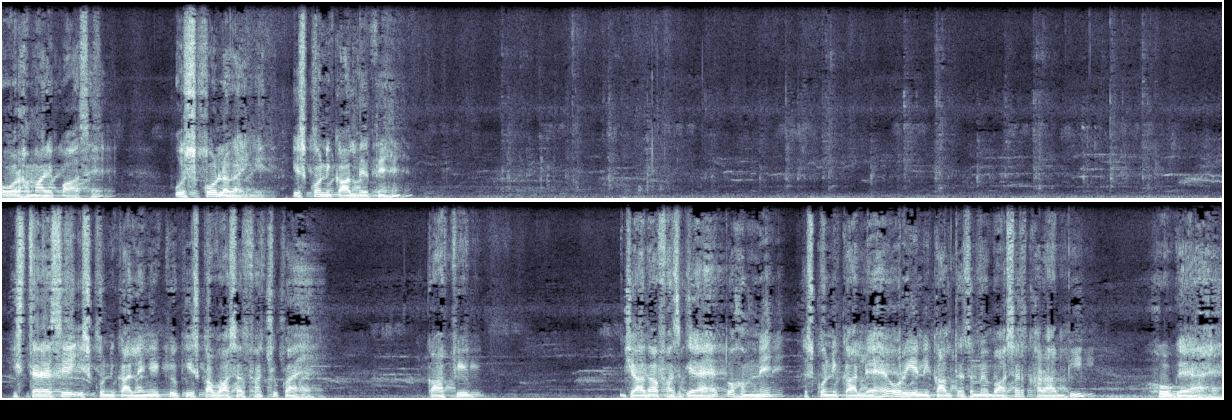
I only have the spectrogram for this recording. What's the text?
और हमारे पास है। उसको लगाएँगे। इसको निकाल देते हैं। इस तरह से इसको निकालेंगे क्योंकि इसका वासर फंस चुका है। काफ़ी ज़्यादा फंस गया है तो हमने इसको निकाल लिया है और ये निकालते समय वासर खराब भी हो गया है।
